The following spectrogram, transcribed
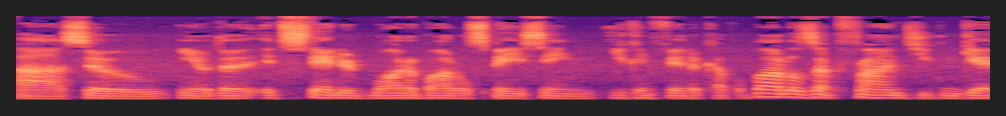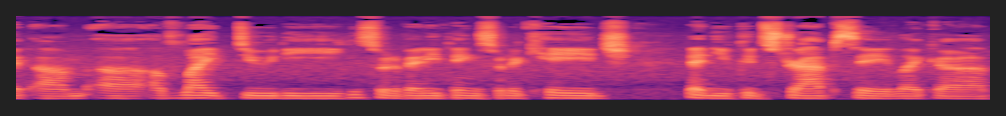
Uh, so you know the it's standard water bottle spacing. You can fit a couple bottles up front. You can get um, a, a, light duty sort of anything sort of cage that you could strap, say like a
